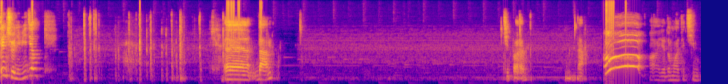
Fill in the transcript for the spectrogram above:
Ты ничего не видел? Э, да. Типа, да. А, я думаю, это Тим.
